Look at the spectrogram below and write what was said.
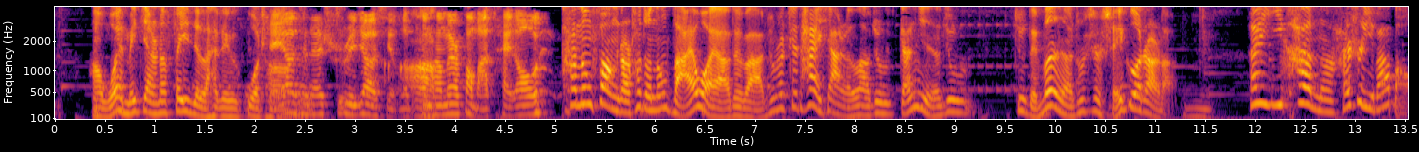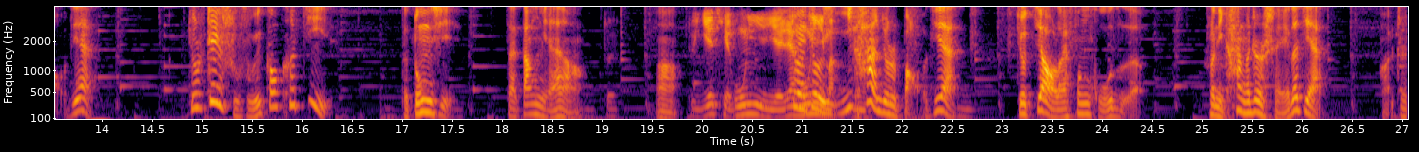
啊，我也没见着他飞进来这个过程。谁要现在睡觉醒了，啊旁边放把菜刀，他能放这儿，他就能宰我呀，对吧？就说这太吓人了，就是赶紧就就得问啊，说是谁搁这儿的？哎，一看呢，还是一把宝剑，就是这是属于高科技的东西，在当年啊，对，啊，就冶铁工艺、冶炼对，就是工艺。一看就是宝剑，就叫来风胡子，说你看看这是谁的剑啊？这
